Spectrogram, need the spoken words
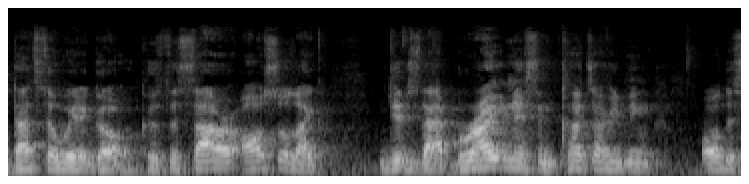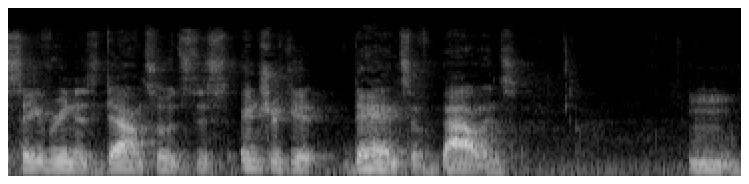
That's the way to go. Because the sour also like gives that brightness and cuts everything, all the savoriness down. So it's this intricate dance of balance. Mmm.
